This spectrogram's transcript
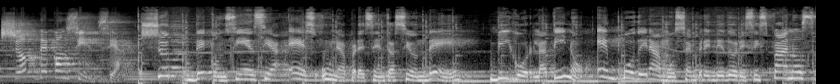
Shot de Conciencia. Shot de Conciencia es una presentación de Vigor Latino. Empoderamos a emprendedores hispanos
